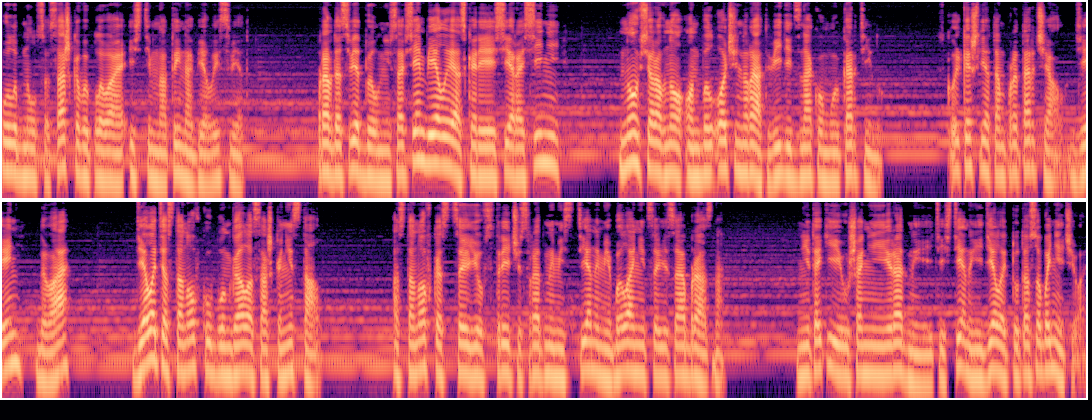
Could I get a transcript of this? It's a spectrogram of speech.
Улыбнулся Сашка, выплывая из темноты на белый свет. Правда, свет был не совсем белый, а скорее серо-синий, но все равно он был очень рад видеть знакомую картину. Сколько ж я там проторчал? День? Два? Делать остановку у бунгало Сашка не стал. Остановка с целью встречи с родными стенами была нецелесообразна. Не такие уж они и родные, эти стены, и делать тут особо нечего.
